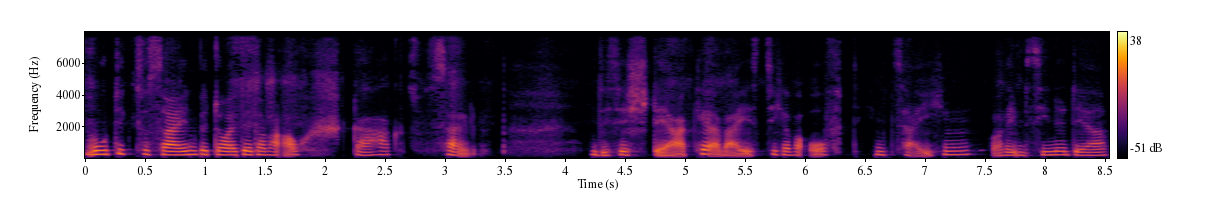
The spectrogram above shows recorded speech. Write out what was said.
Mutig zu sein bedeutet aber auch stark zu sein. Und diese Stärke erweist sich aber oft im Zeichen oder im Sinne der,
